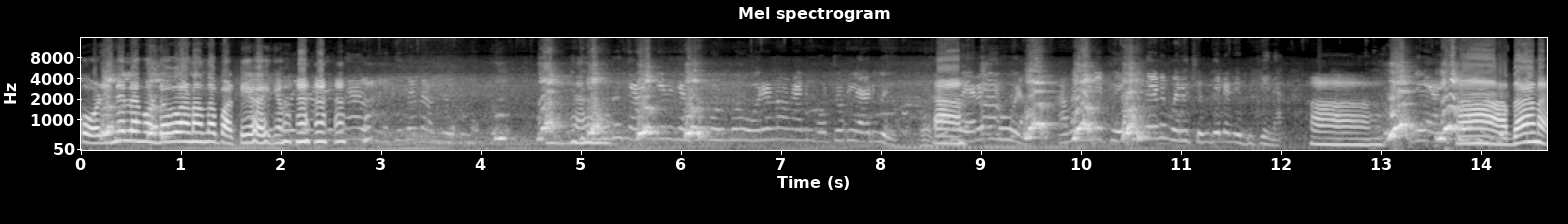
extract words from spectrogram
കോഴീനെല്ലാം കൊണ്ടുപോകണമെന്നാ പട്ടി വായിക്കണം അതാണ്.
